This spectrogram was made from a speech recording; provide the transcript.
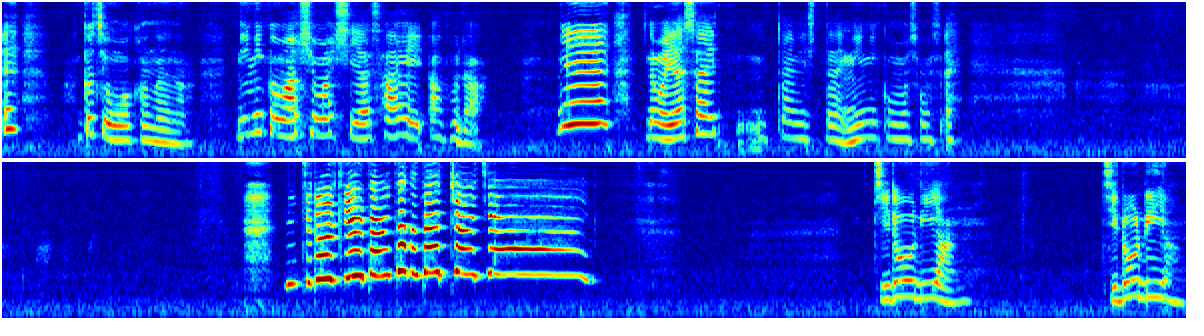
え？ガチもわかんないな。にんにくマシマシ野菜油。え。ー、でも野菜みたいにしたいにんにくマシマシ。え日露系食べたくなっちゃうじゃんジロリアンジロリアン。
